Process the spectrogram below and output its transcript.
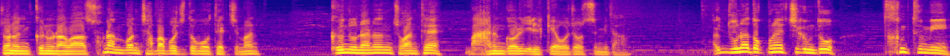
저는 그 누나와 손 한 번 잡아보지도 못했지만 그 누나는 저한테 많은 걸 일깨워 줬습니다. 누나 덕분에 지금도 틈틈이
